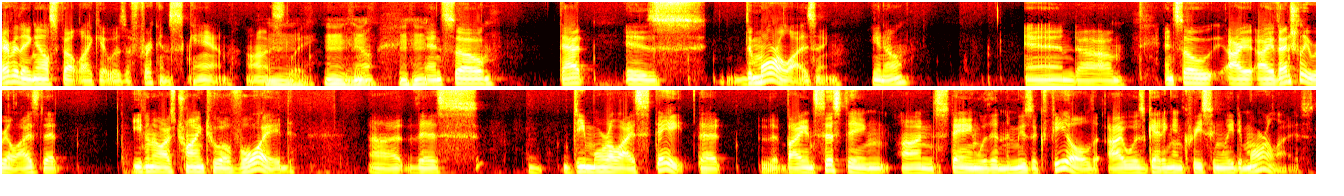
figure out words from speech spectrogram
Everything else felt like it was a frickin' scam, honestly. You know, and so that is demoralizing. You know, and um, and so I, I eventually realized that even though I was trying to avoid uh, this demoralized state, that, that by insisting on staying within the music field, I was getting increasingly demoralized.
